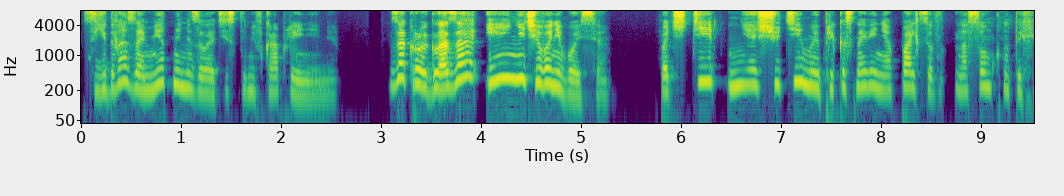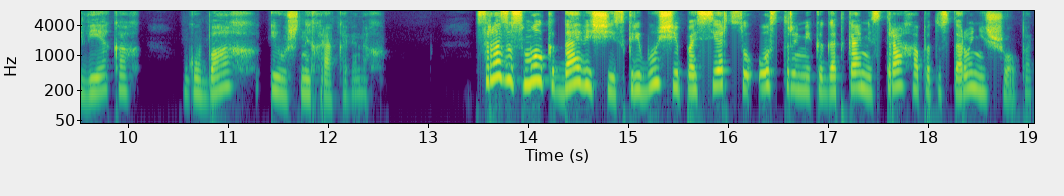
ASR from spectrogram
с едва заметными золотистыми вкраплениями. «Закрой глаза и ничего не бойся. Почти неощутимые прикосновения пальцев на сомкнутых веках, губах и ушных раковинах. Сразу смолк давящий, скребущий по сердцу острыми коготками страха потусторонний шепот.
